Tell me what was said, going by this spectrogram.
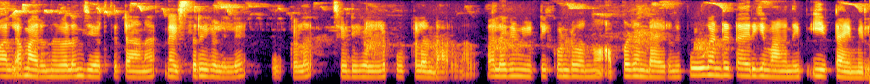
പല മരുന്നുകളും ചേർത്തിട്ടാണ് നഴ്സറികളിൽ പൂക്കൾ ചെടികളിൽ പൂക്കൾ ഉണ്ടാകുന്നത്. പലരും വീട്ടിൽ കൊണ്ടുവന്നു അപ്പോഴുണ്ടായിരുന്നു. പൂ കണ്ടിട്ടായിരിക്കും വാങ്ങുന്നത് ഈ ടൈമിൽ.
